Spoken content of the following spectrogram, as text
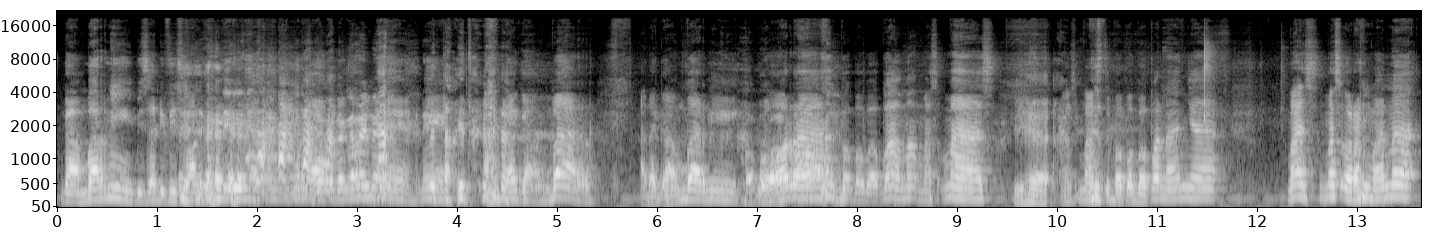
gambar nih, bisa divisualin sendiri nih apa yang denger ya. Dengerin ya. Nih, nih, ada gambar. Ada gambar nih, dua Bapak-bapak. orang, bapak-bapak sama mas-mas. Iya. Mas-mas tuh bapak-bapak nanya, Mas, Mas orang mana?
